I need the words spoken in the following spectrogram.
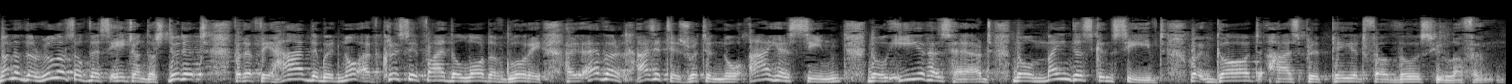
None of the rulers of this age understood it, for if they had, they would not have crucified the Lord of glory. However, as it is written, no eye has seen, no ear has heard, no mind has conceived what God has prepared for those who love him.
